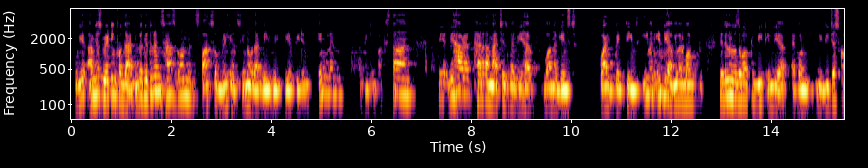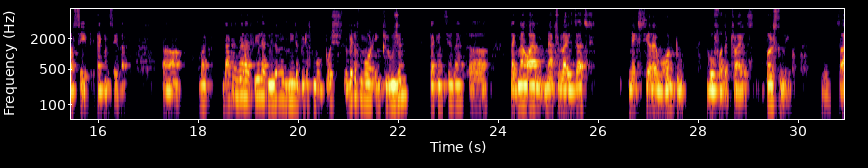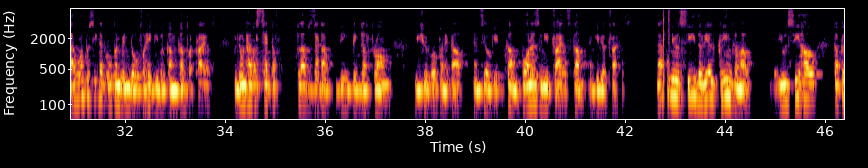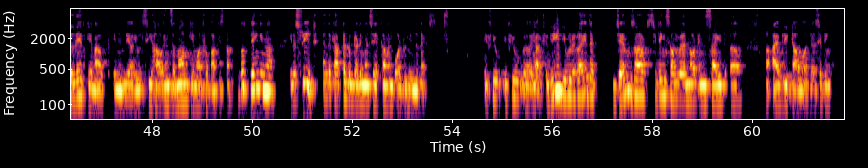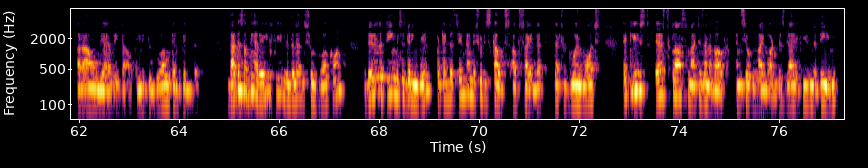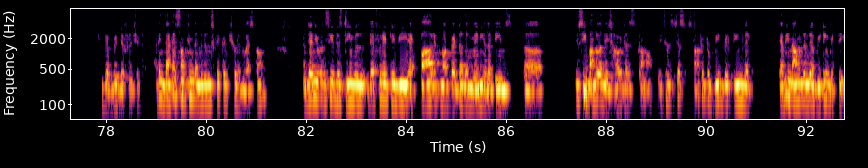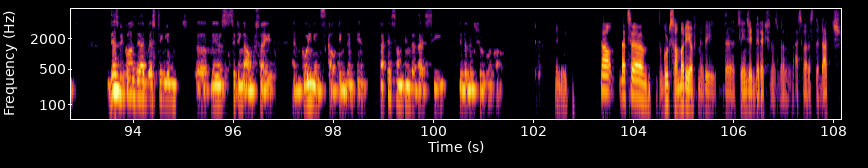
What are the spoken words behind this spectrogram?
So we, I'm just waiting for that because Netherlands has gone with sparks of brilliance. You know that we we, we have beaten England, we have beaten Pakistan. We, we have had our matches where we have won against quite big teams. Even India, we were about Netherlands was about to beat India at one. We, we just got saved, if I can say that. Uh, but that is where I feel that Netherlands need a bit of more push, a bit of more inclusion, if I can say that. Uh, like now, I am naturalized Dutch. Next year, I want to go for the trials personally. Hmm. So I want to see that open window for hey, people come come for trials. We don't have a set of clubs that are being picked up from we should open it up and say, okay, come, ballers, you need trials. Come and give your trials. That's when you will see the real cream come out. You will see how Kapil Dev came out in India. You will see how Inzamam came out for Pakistan. He was playing in a in a street, and the captain looked at him and said, "Come and ball to me in the nets." If you if you uh, yeah if you read, you will realize that gems are sitting somewhere not inside a, a ivory tower. They're sitting around the ivory tower. You need to go out and pick them. So that is something I really feel Netherlands should work on. So there is a team which is getting built, but at the same time, there should be scouts outside that, that should go and watch at least first class matches and above and say, okay, my God, this guy, if he's in the team, he'll be a big differentiator. I think that is something that Netherlands cricket should invest on. And then you will see this team will definitely be at par, if not better, than many other teams. Uh, you see Bangladesh, how it has come up. It has just started to beat big teams. Like every now and then, they're beating big teams just because they are investing in uh, players sitting outside and going and scouting them in. That is something that I see Netherlands should work on. Indeed. Now, that's a good summary of maybe the change in direction as well, as far as the Dutch.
